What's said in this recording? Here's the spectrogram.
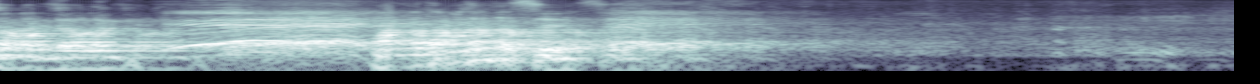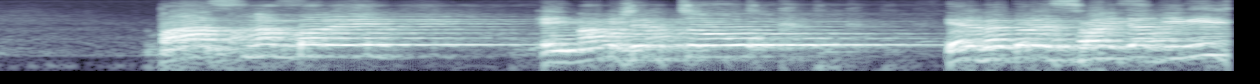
জবাব দেওয়া লাগবে। আমার কথা বোঝা যাচ্ছে? পাঁচ নম্বরে, এই মানুষের চোখ, এর ভেতরে ছয়টা জিনিস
